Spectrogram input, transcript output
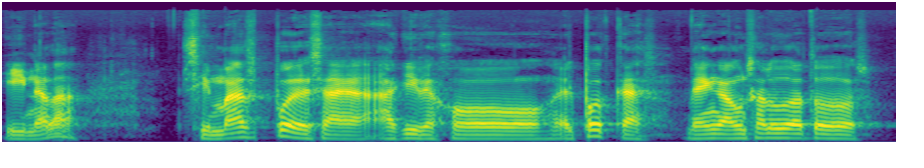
Y nada, sin más, pues aquí dejo el podcast. Venga, un saludo a todos.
